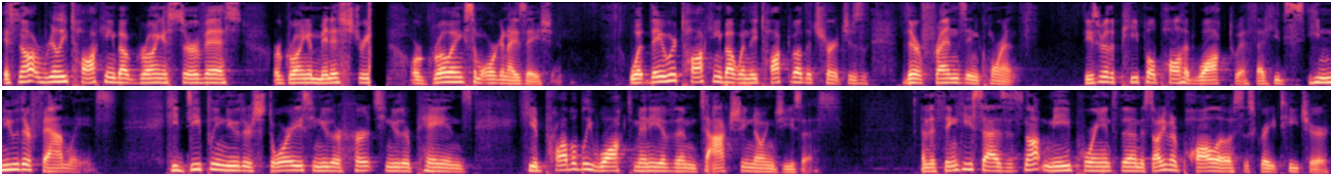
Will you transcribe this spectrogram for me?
It's not really talking about growing a service or growing a ministry or growing some organization. What they were talking about when they talked about the church is their friends in Corinth. These were the people Paul had walked with, that he he knew their families. He deeply knew their stories, he knew their hurts, he knew their pains. He had probably walked many of them to actually knowing Jesus. And the thing he says, it's not me pouring into them, it's not even Apollos, this great teacher.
